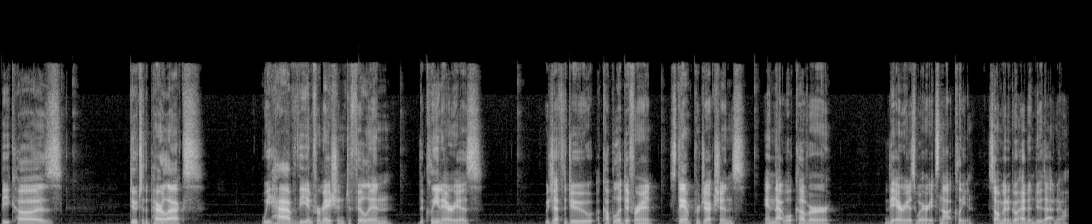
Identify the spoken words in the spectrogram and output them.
because due to the parallax, we have the information to fill in the clean areas. We just have to do a couple of different stamp projections and that will cover the areas where it's not clean. So I'm gonna go ahead and do that now.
